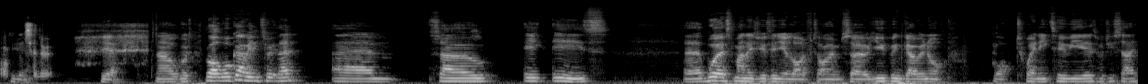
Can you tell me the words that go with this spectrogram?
I'll Yeah. consider it. Yeah. No, good. Right, we'll go into it then. Um, so it is uh, worst managers in your lifetime. So you've been going up what 22 years, would you say?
